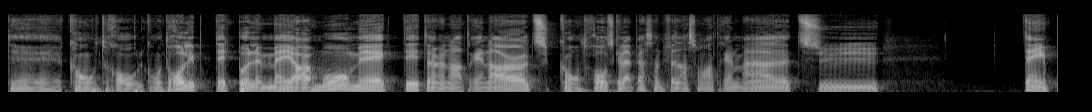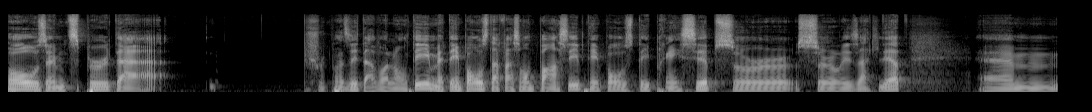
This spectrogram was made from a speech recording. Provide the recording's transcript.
de contrôle. Contrôle est peut-être pas le meilleur mot, mais tu es un entraîneur, tu contrôles ce que la personne fait dans son entraînement, tu t'imposes un petit peu ta, je veux pas dire ta volonté, mais t'imposes ta façon de penser, puis t'imposes tes principes sur, sur les athlètes. Euh,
